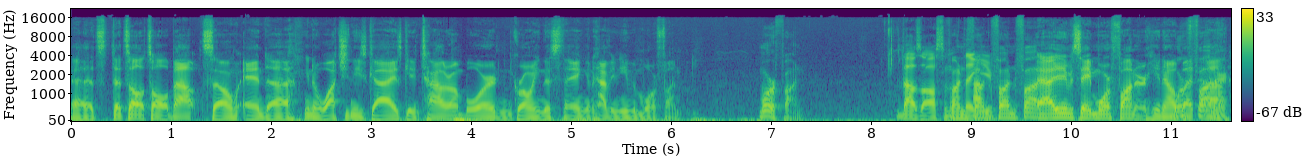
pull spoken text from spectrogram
uh, that's that's all it's all about. So, and uh, you know, watching these guys, getting Tyler on board, and growing this thing, and having even more fun. More fun. That was awesome. Fun, Thank fun, you. fun, fun. I didn't even say more funner, you know, More but uh, funner.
